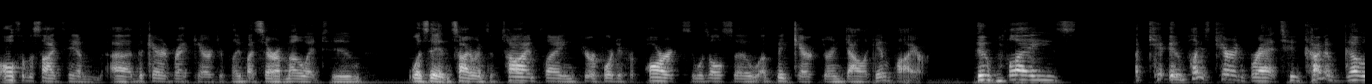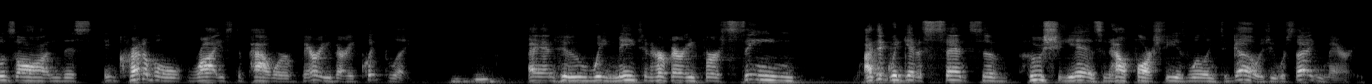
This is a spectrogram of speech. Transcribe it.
also besides him, uh, the Karen Brett character played by Sarah Mowat, who was in Sirens of Time, playing three or four different parts, and was also a big character in Dalek Empire, who plays who plays Karen Brett, who kind of goes on this incredible rise to power very, very quickly. and who we meet in her very first scene, I think we get a sense of who she is and how far she is willing to go, as you were saying, Mary.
